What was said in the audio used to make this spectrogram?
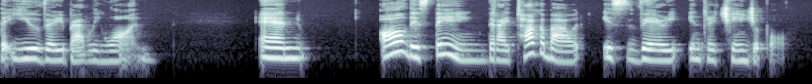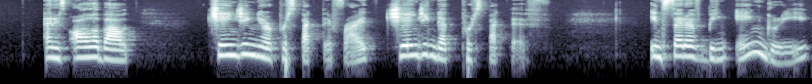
that you very badly want. And all this thing that I talk about is very interchangeable. And it's all about changing your perspective, right? Changing that perspective. Instead of being angry,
